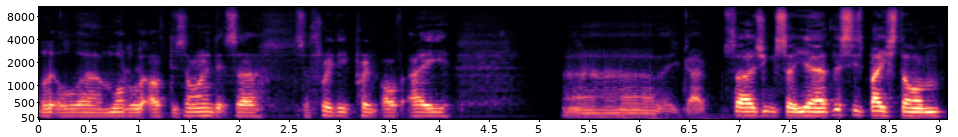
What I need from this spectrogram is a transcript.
little uh, model that I've designed. It's a it's a 3d print of a uh, there you go. So as you can see yeah this is based on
